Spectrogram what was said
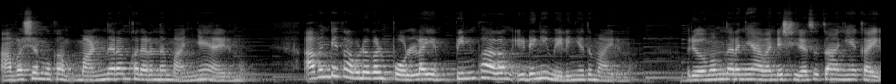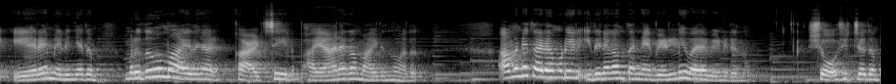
അവശമുഖം മൺനിറം കലർന്ന മഞ്ഞയായിരുന്നു. അവന്റെ കവിളുകൾ പൊള്ളയും പിൻഭാഗം ഇടുങ്ങി മെലിഞ്ഞതുമായിരുന്നു. രോമം നിറഞ്ഞ അവന്റെ ശിരസ് താങ്ങിയ കൈ ഏറെ മെലിഞ്ഞതും മൃദുവുമായതിനാൽ കാഴ്ചയിൽ ഭയാനകമായിരുന്നു അത്. അവന്റെ തലമുടിയിൽ ഇതിനകം തന്നെ വെള്ളി വര വീണിരുന്നു. ശോഷിച്ചതും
